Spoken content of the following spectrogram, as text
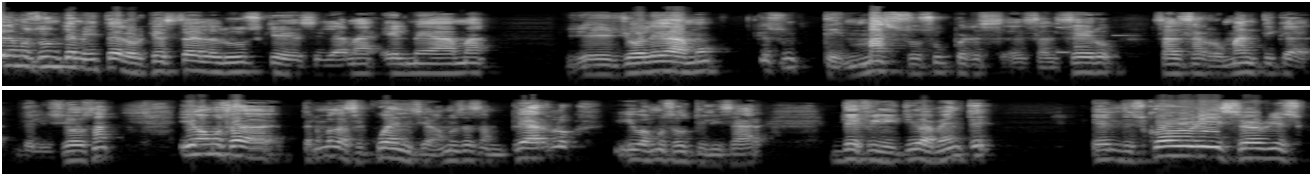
Tenemos un temita de la Orquesta de la Luz que se llama Él me ama, eh, yo le amo, que es un temazo súper salsero, salsa romántica, deliciosa. Y vamos a, tenemos la secuencia, vamos a ampliarlo y vamos a utilizar definitivamente el Discovery Series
